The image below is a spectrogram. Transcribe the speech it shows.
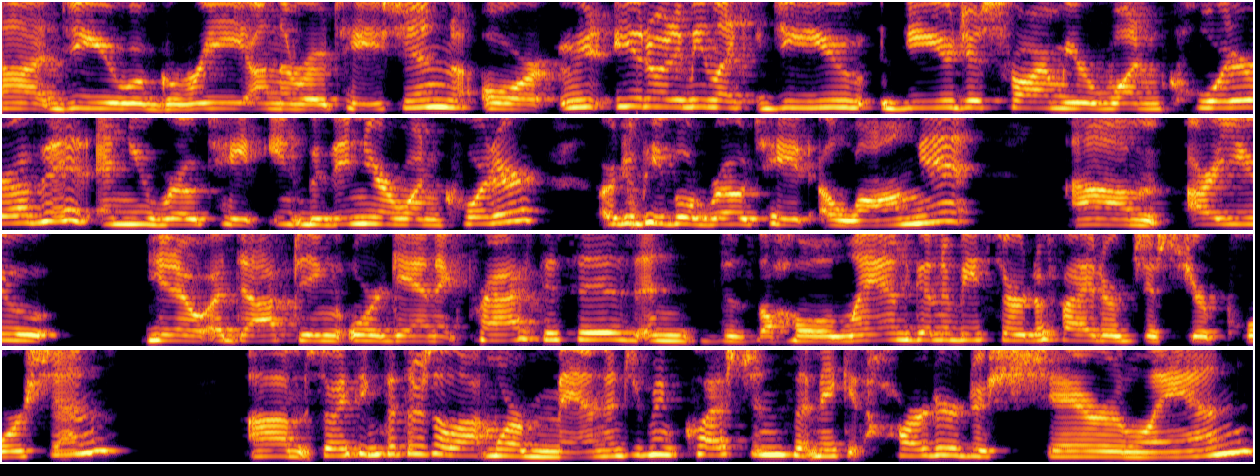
uh, do you agree on the rotation or you know what i mean? Like do you do you just farm your one quarter of it and you rotate in within your one quarter? Or do people rotate along it? Um, are you you know adopting organic practices and does the whole land going to be certified or just your portion? Um, so I think that there's a lot more management questions that make it harder to share land.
